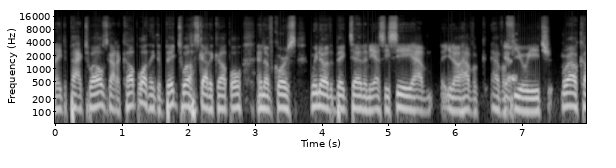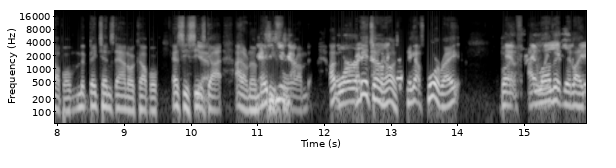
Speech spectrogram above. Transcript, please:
I think the Pac 12's got a couple. I think the Big 12's got a couple. And of course, we know the Big 10 and the SEC have, you know, have a, have a yeah. few each. Well, a couple. Big 10's down to a couple. SEC's yeah. got, I don't know, maybe SEC's four. I'm, I'm, four I'm being totally honest. They got four, right? But I love it that like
